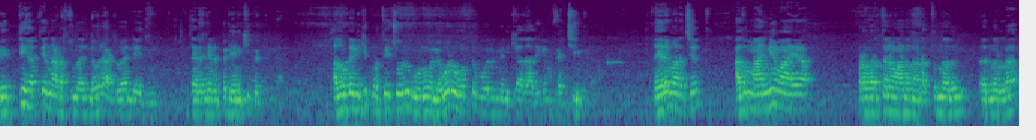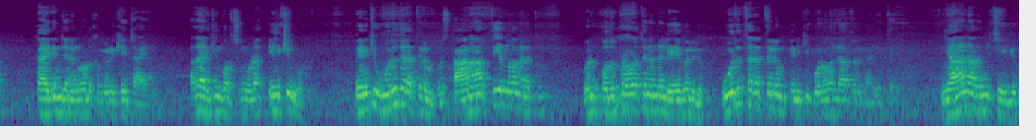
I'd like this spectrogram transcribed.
വ്യക്തിഹത്യ നടത്തുന്നതിന്റെ ഒരു അഡ്വാന്റേജും തെരഞ്ഞെടുപ്പിൽ എനിക്ക് കിട്ടില്ല. അതുകൊണ്ട് എനിക്ക് പ്രത്യേകിച്ച് ഒരു ഗുണവുമില്ല. ഒരു വോട്ട് പോലും എനിക്ക് അത് അധികം ഫെച്ച് ചെയ്യില്ല. നേരെ മറിച്ച് അത് മാന്യമായ പ്രവർത്തനമാണ് നടത്തുന്നത് എന്നുള്ള കാര്യം ജനങ്ങളോട് കമ്മ്യൂണിക്കേറ്റ് ആയാൽ അതായിരിക്കും കുറച്ചും കൂടെ എനിക്കും ഗുണം. എനിക്ക് ഒരു തരത്തിലും ഒരു സ്ഥാനാർത്ഥി എന്നുള്ള നിലക്കും ഒരു പൊതുപ്രവർത്തനം എന്ന ലേബലിലും ഒരു തരത്തിലും എനിക്ക് ഗുണമില്ലാത്തൊരു കാര്യത്തെ ഞാൻ അറിഞ്ഞ് ചെയ്യും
